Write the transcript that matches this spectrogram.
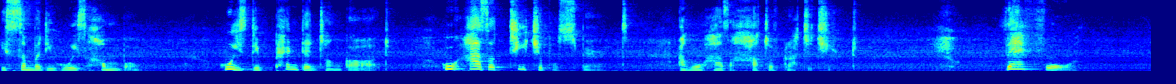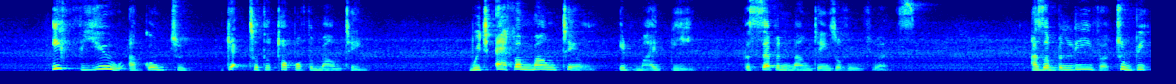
is somebody who is humble, who is dependent on God, who has a teachable spirit, and who has a heart of gratitude. Therefore, if you are going to get to the top of the mountain, whichever mountain it might be, the seven mountains of influence, as a believer, to be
